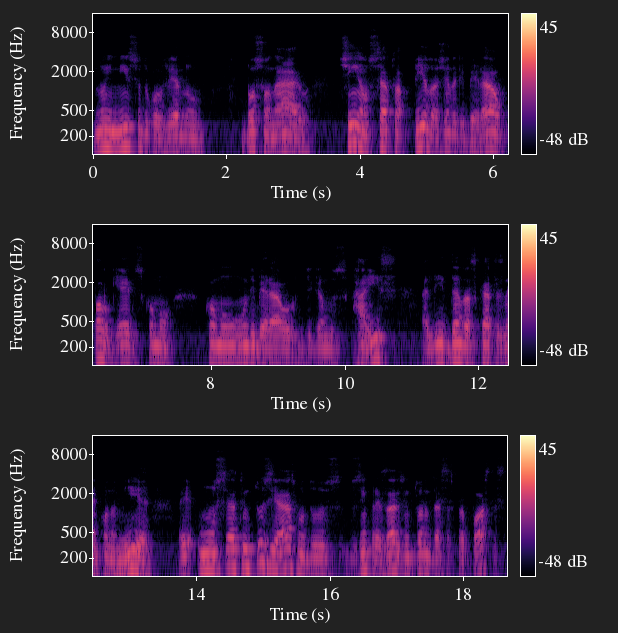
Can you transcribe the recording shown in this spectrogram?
no início do governo Bolsonaro tinha um certo apelo à agenda liberal, Paulo Guedes como, como um liberal, digamos, raiz, ali dando as cartas na economia, um certo entusiasmo dos, dos empresários em torno dessas propostas,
